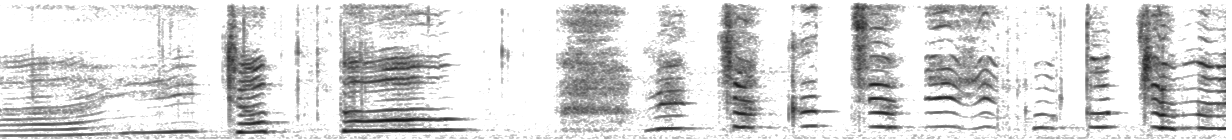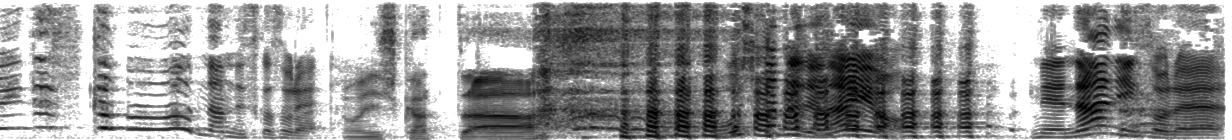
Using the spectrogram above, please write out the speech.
はいちょっとめちゃくちゃいい音じゃないですか何ですかそれ？美味しかった。美味しかったじゃないよ。ねえ何それ？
